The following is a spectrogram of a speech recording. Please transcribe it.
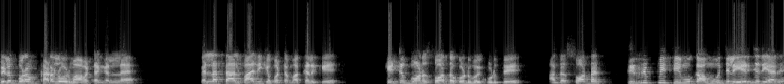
விழுப்புரம் கடலூர் மாவட்டங்கள்ல வெள்ளத்தால் பாதிக்கப்பட்ட மக்களுக்கு கெட்டுப்போன சோத்தை கொண்டு போய் கொடுத்து அந்த சோத்தை திருப்பி திமுக மூஞ்சில எரிஞ்சது யாரு?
